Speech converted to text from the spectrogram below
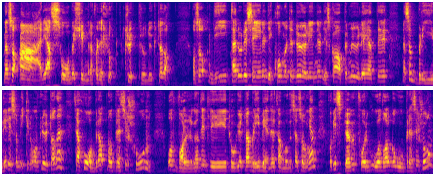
Men så er jeg så bekymra for det sluttproduktet, da. Altså, De terroriserer, de kommer til dørlinjer, de skaper muligheter. Men så blir det liksom ikke noe ordentlig ut av det. Så jeg håper at nå presisjon og valga til de to gutta blir bedre framover sesongen. For hvis de får gode valg og god presisjon,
